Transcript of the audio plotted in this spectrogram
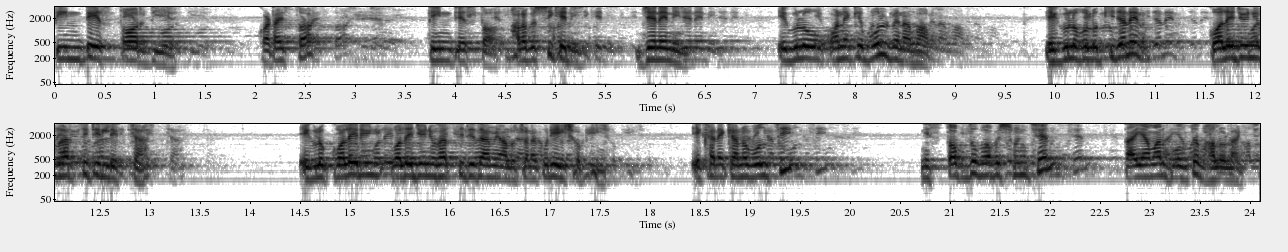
তিনটে স্তর দিয়ে। কটা স্তর? তিনটে স্তর। ভালো করে শিখে নিন, জেনে নিন। এগুলো অনেকে বলবে না বাপ। এগুলো হলো কি জানেন? কলেজ ইউনিভার্সিটির লেকচার। এগুলো কলেজ কলেজ ইউনিভার্সিটিতে আমি আলোচনা করি এইসব নিয়ে। এখানে কেন বলছি? নিস্তব্ধভাবে শুনছেন তাই আমার বলতে ভালো লাগছে।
